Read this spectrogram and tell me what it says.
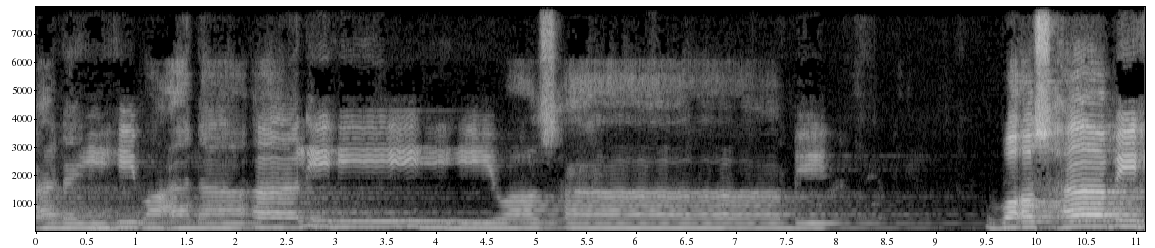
عليه وعلى آله وأصحابه وأصحابه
